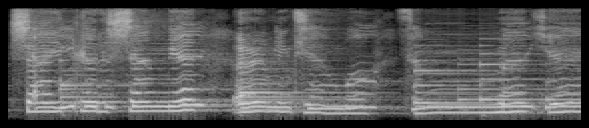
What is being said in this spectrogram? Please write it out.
下一刻的想念，而明天我怎么演？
